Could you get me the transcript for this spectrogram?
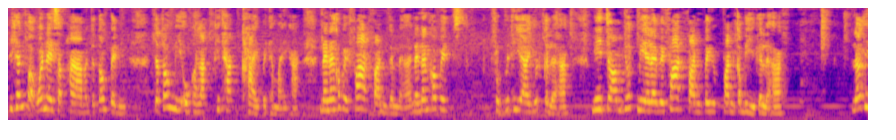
ดิฉันบอกว่าในสภามันจะต้องเป็นจะต้องมีองครักษ์พิทักษ์ใครไปทำไมคะในนั้นเขาไปฟาดฟันกันเหรอในนั้นเขาไปฝึกวิทยายุทธกันเหรอฮะมีจอมยุทธมีอะไรไปฟาดฟันไปฟันกระบี่กันเหรอฮะแล้วที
